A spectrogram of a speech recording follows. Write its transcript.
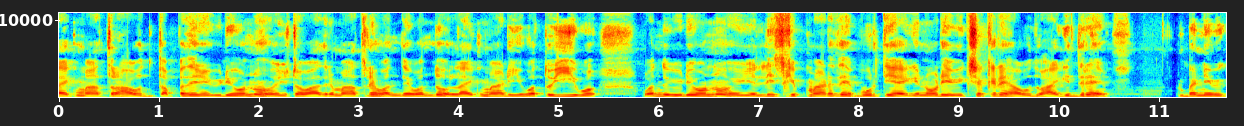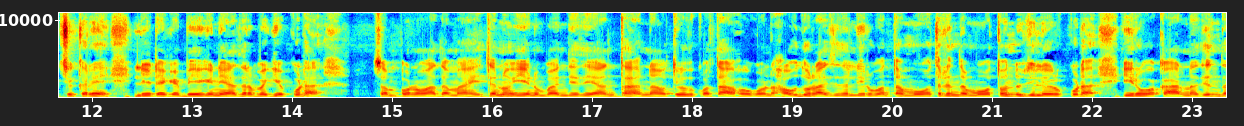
ಲೈಕ್ ಮಾತ್ರ. ಹೌದು, ತಪ್ಪದೇ ವಿಡಿಯೋನು ಇಷ್ಟವಾದರೆ ಮಾತ್ರ ಒಂದೇ ಒಂದು ಲೈಕ್ ಮಾಡಿ. ಇವತ್ತು ಈ ಒಂದು ವಿಡಿಯೋನು ಎಲ್ಲಿ ಸ್ಕಿಪ್ ಮಾಡದೆ ಪೂರ್ತಿಯಾಗಿ ನೋಡಿ ವೀಕ್ಷಕರೇ ಹೌದು ಹಾಗಿದ್ದರೆ ಬನ್ನಿ ವೀಕ್ಷಕರೇ ಲೇಟಾಗಿ ಬೇಗನೆ ಅದರ ಬಗ್ಗೆ ಕೂಡ ಸಂಪೂರ್ಣವಾದ ಮಾಹಿತಿಯನ್ನು ಏನು ಬಂದಿದೆ ಅಂತ ನಾವು ತಿಳಿದುಕೊತಾ ಹೋಗೋಣ. ಹೌದು ರಾಜ್ಯದಲ್ಲಿರುವಂಥ ಮೂವತ್ತರಿಂದ ಮೂವತ್ತೊಂದು ಜಿಲ್ಲೆಗಳು ಕೂಡ ಇರುವ ಕಾರಣದಿಂದ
